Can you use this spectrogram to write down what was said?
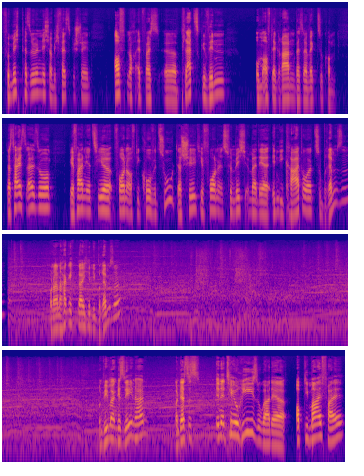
für mich persönlich, habe ich festgestellt, oft noch etwas äh, Platz gewinnen, um auf der Geraden besser wegzukommen. Das heißt also, wir fahren jetzt hier vorne auf die Kurve zu. Das Schild hier vorne ist für mich immer der Indikator zu bremsen. Und dann hacke ich gleich in die Bremse. Und wie man gesehen hat, und das ist in der Theorie sogar der Optimalfall,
